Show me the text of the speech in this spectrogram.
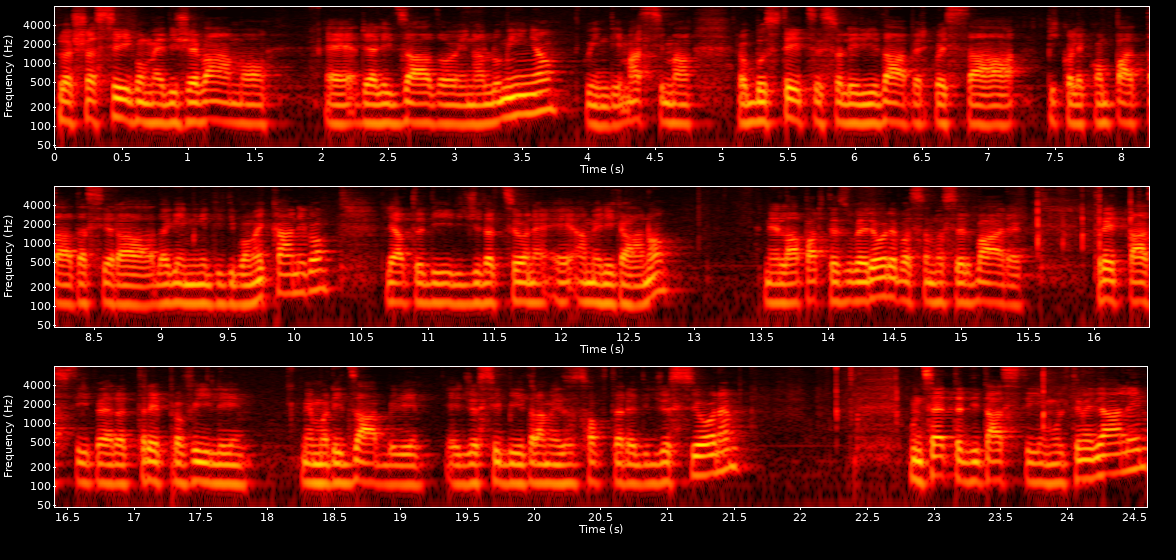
Lo chassis, come dicevamo, è realizzato in alluminio, quindi massima robustezza e solidità per questa piccola e compatta tastiera da gaming di tipo meccanico. Layout di digitazione è americano. Nella parte superiore possiamo osservare tre tasti per tre profili memorizzabili e gestibili tramite software di gestione, un set di tasti multimediali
